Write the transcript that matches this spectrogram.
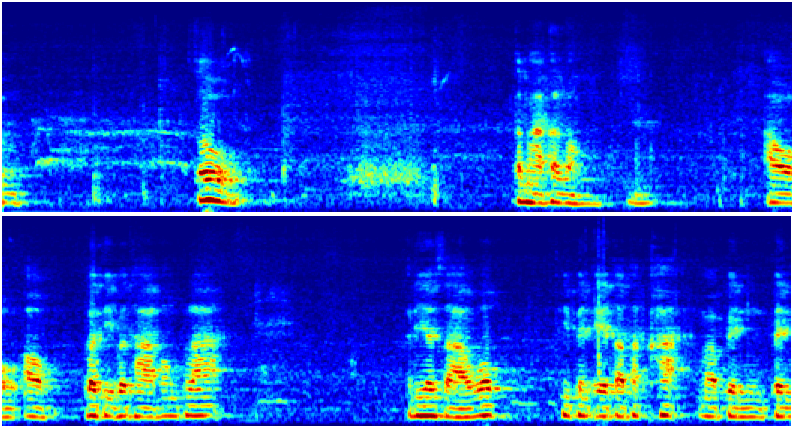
น สู้ตมากระลองนะเอาเอาปฏิปทาของพระอริยสาวกที่เป็นเอตทัคคะมาเป็นเป็น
